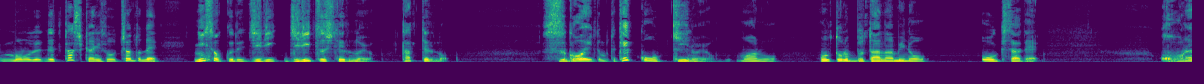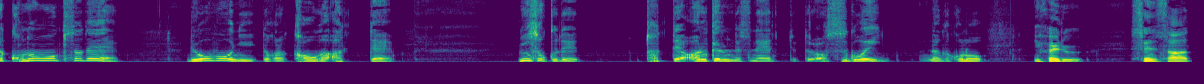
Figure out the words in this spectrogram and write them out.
もので、で、確かにそう、ちゃんとね、二足で自立してるのよ。立ってるの。すごいと思って、結構大きいのよ。もうあの、本当の豚並みの大きさで。これ、この大きさで、両方に、だから顔があって、二足で立って歩けるんですねって言って、あ、すごい、なんかこの、いわゆる、センサー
